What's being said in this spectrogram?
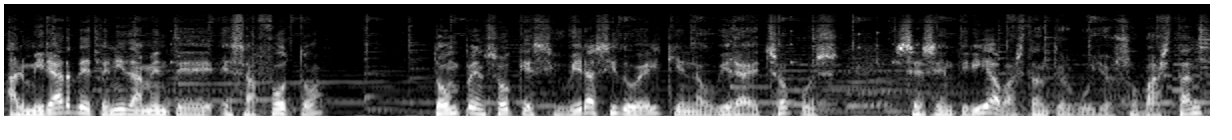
Al mirar detenidamente esa foto, Tom pensó que si hubiera sido él quien la hubiera hecho, pues se sentiría bastante orgulloso, bastante.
